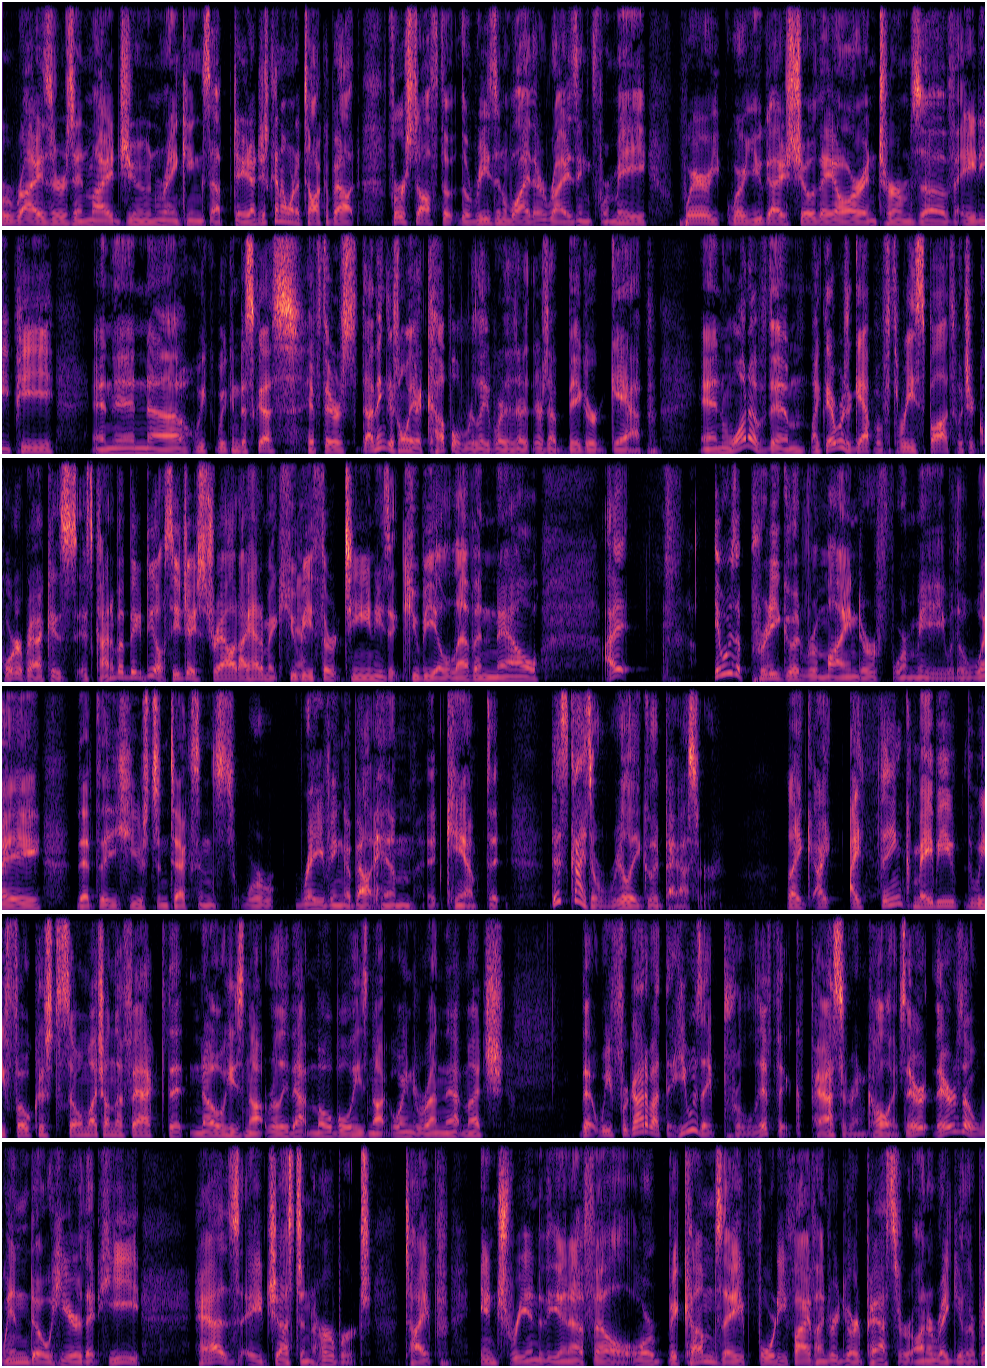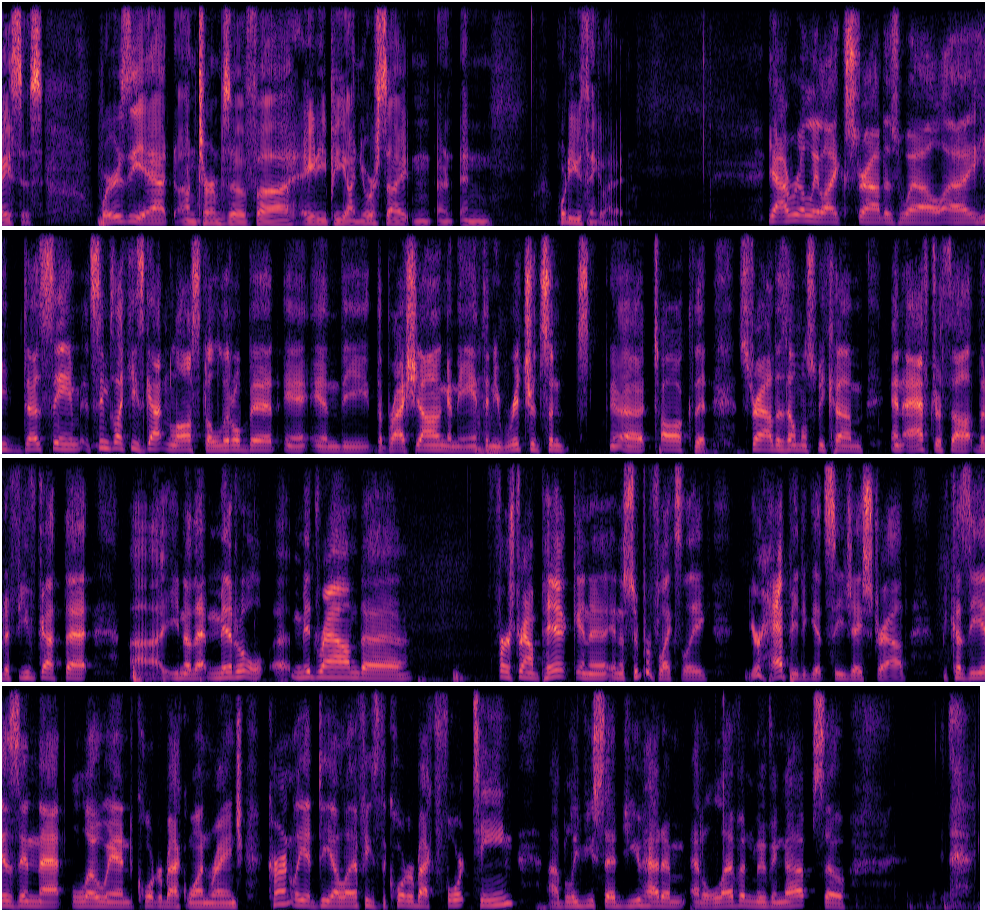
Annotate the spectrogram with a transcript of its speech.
were risers in my June rankings update. I just kind of want to talk about first off the the reason why they're rising for me, where where you guys show they are in terms of ADP, and then uh, we we can discuss if there's. I think there's only a couple really where there's a, there's a bigger gap. And one of them, like there was a gap of three spots, which at quarterback is is kind of a big deal. CJ Stroud, I had him at QB 13. He's at QB 11 now. I it was a pretty good reminder for me with the way that the Houston Texans were raving about him at camp that this guy's a really good passer. Like I, I think maybe we focused so much on the fact that no, he's not really that mobile. He's not going to run that much. That we forgot about that he was a prolific passer in college. There, there's a window here that he has a Justin Herbert type entry into the NFL or becomes a 4,500 yard passer on a regular basis. Where's he at on terms of uh, ADP on your site, and, and and what do you think about it? Yeah, I really like Stroud as well. Uh, he does seem it seems like he's gotten lost a little bit in, in the the Bryce Young and the Anthony Richardson uh, talk that Stroud has almost become an afterthought. But if you've got that, uh, you know, that middle uh, mid round uh, first round pick in a in a super flex league, you're happy to get CJ Stroud because he is in that low end quarterback one range. Currently at DLF, he's the quarterback 14. I believe you said you had him at 11 moving up. So,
